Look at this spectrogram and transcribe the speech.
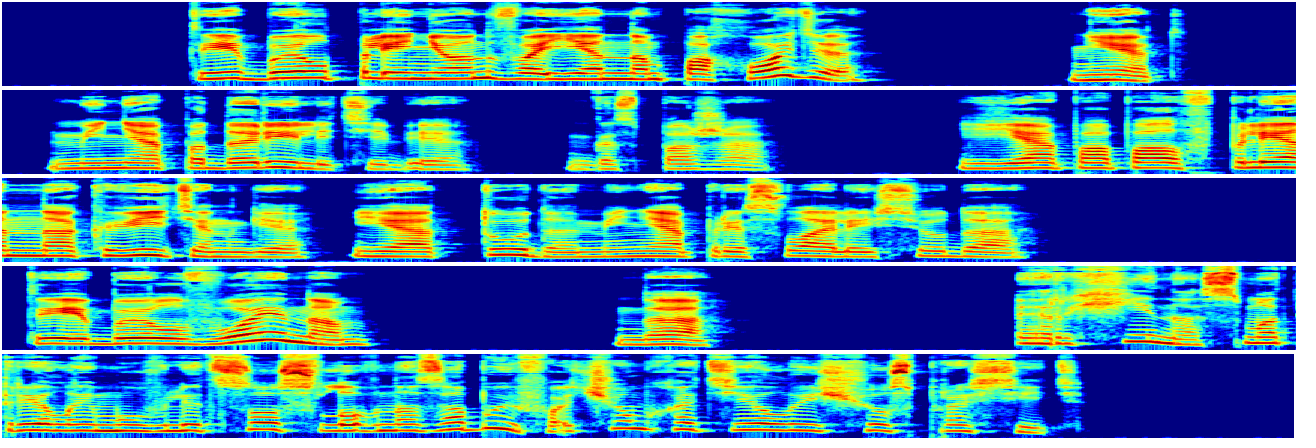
Ты был пленен в военном походе? Нет, меня подарили тебе, госпожа. Я попал в плен на Квитинге, и оттуда меня прислали сюда. Ты был воином? Да. Эрхина смотрела ему в лицо, словно забыв, о чем хотела еще спросить.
